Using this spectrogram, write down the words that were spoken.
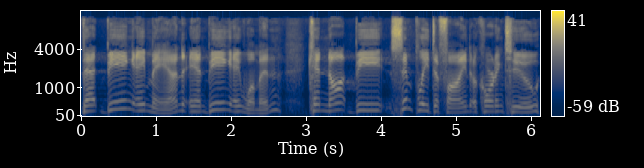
that being a man and being a woman cannot be simply defined according to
